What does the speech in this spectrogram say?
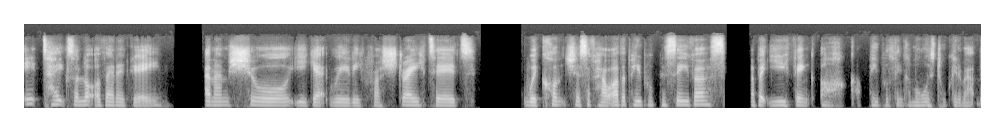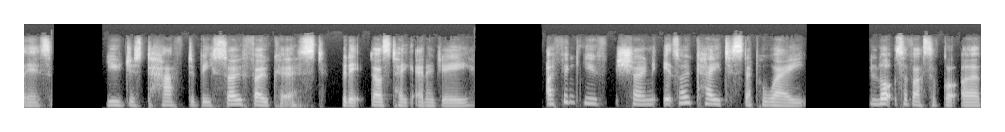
it takes a lot of energy. And I'm sure you get really frustrated. We're conscious of how other people perceive us. But you think, oh, God, people think I'm always talking about this. You just have to be so focused, but it does take energy. I think you've shown it's okay to step away. Lots of us have got a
